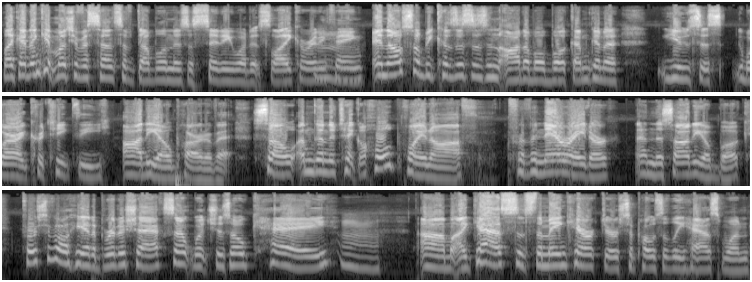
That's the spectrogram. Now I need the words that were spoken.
like I didn't get much of a sense of Dublin as a city, what it's like or anything. Hmm. And also because this is an audible book, I'm gonna use this where I critique the audio part of it. So I'm gonna take a whole point off for the narrator and this audiobook. First of all, he had a British accent, which is okay. Hmm. Um, I guess since the main character supposedly has one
